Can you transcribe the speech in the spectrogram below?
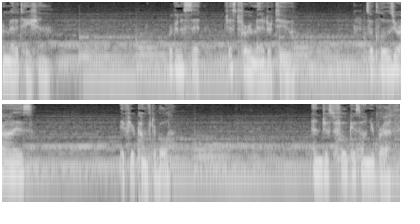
or meditation. We're going to sit just for a minute or two. So close your eyes if you're comfortable and just focus on your breath.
